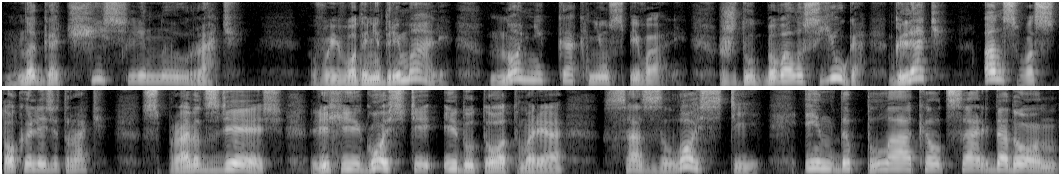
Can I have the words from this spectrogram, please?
многочисленную рать. Воеводы не дремали, но никак не успевали. Ждут, бывало, с юга, глядь, ан с востока лезет рать. Справят здесь, лихие гости идут от моря. Со злости Инда плакал царь Дадон,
